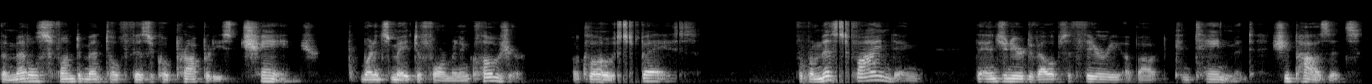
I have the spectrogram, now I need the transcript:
The metal's fundamental physical properties change when it's made to form an enclosure, a closed space. From this finding, the engineer develops a theory about containment. She posits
